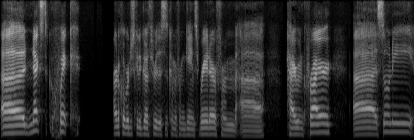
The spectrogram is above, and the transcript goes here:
uh, next quick article we're just going to go through. This is coming from Games Radar from uh, Hirun Cryer. Uh, Sony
